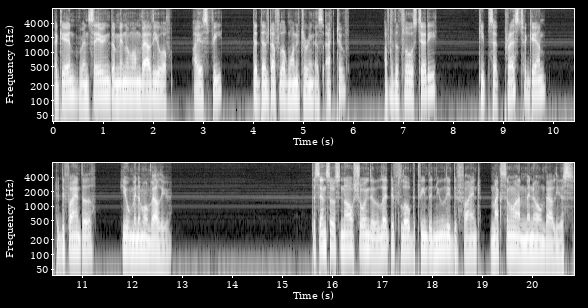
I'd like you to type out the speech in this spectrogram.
Again, when saving the minimum value of ISP, the delta flow monitoring is active. After the flow is steady, keep set pressed again to define the U minimum value. The sensor is now showing the relative flow between the newly defined maximum and minimum values.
